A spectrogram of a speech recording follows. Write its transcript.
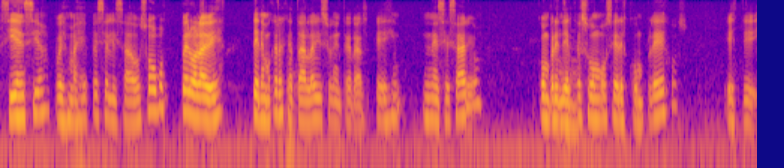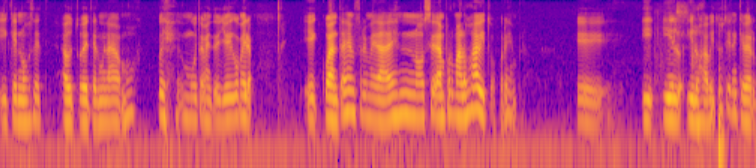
ciencia, pues más especializados somos, pero a la vez tenemos que rescatar la visión integral. Es necesario comprender que somos seres complejos este, y que nos autodeterminamos pues, mutuamente. Yo digo, mira, eh, ¿cuántas enfermedades no se dan por malos hábitos, por ejemplo? Eh, y, y, los hábitos tienen que ver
